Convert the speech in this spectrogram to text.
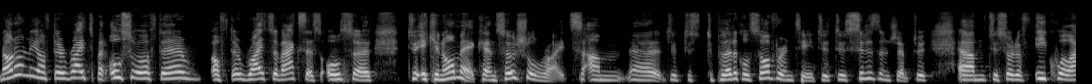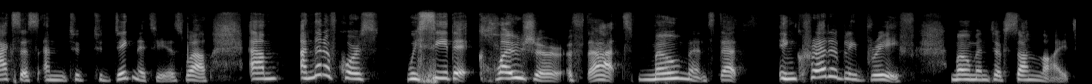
not only of their rights but also of their of their rights of access also to economic and social rights um, uh, to, to, to, political sovereignty to, to citizenship to um, to sort of equal access and to, to dignity as well. Um, and then of course we see the closure of that moment, that incredibly brief moment of sunlight.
